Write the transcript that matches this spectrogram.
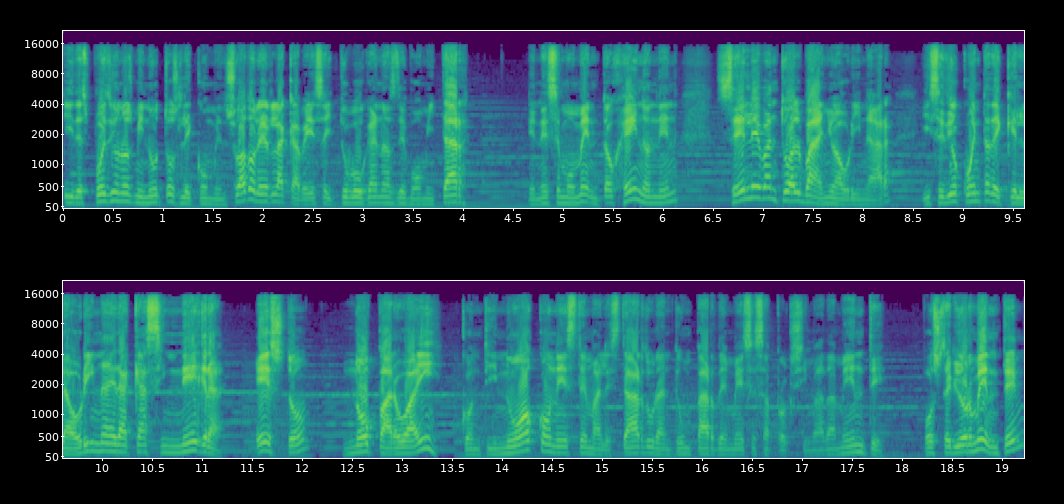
y después de unos minutos le comenzó a doler la cabeza y tuvo ganas de vomitar. En ese momento, Heinonen se levantó al baño a orinar y se dio cuenta de que la orina era casi negra esto no paró ahí, continuó con este malestar durante un par de meses aproximadamente. Posteriormente,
